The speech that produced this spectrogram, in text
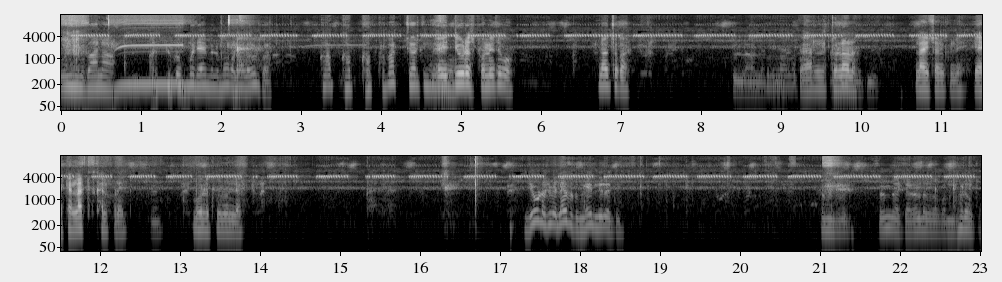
मग बाला. अरे पिकअपमध्ये आम्ही मोबाईल लावला बरं का. खप खप खप खपात चार्जिंग ए, दिवडच फोन येतो लावतो का? तुला लावलं तू लाव ना. लाईव्ह चालू केले एका लातीत खाली पडेल. बोलत मी म्हणलं जेवढं शिवाय लिहायचं तुम्ही हे लिहिलं ते. संघाच्या रडत पण घडवतो.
